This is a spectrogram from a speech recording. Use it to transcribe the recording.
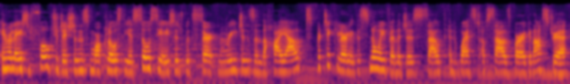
In related folk traditions more closely associated with certain regions in the High Alps, particularly the snowy villages south and west of Salzburg in Austria,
